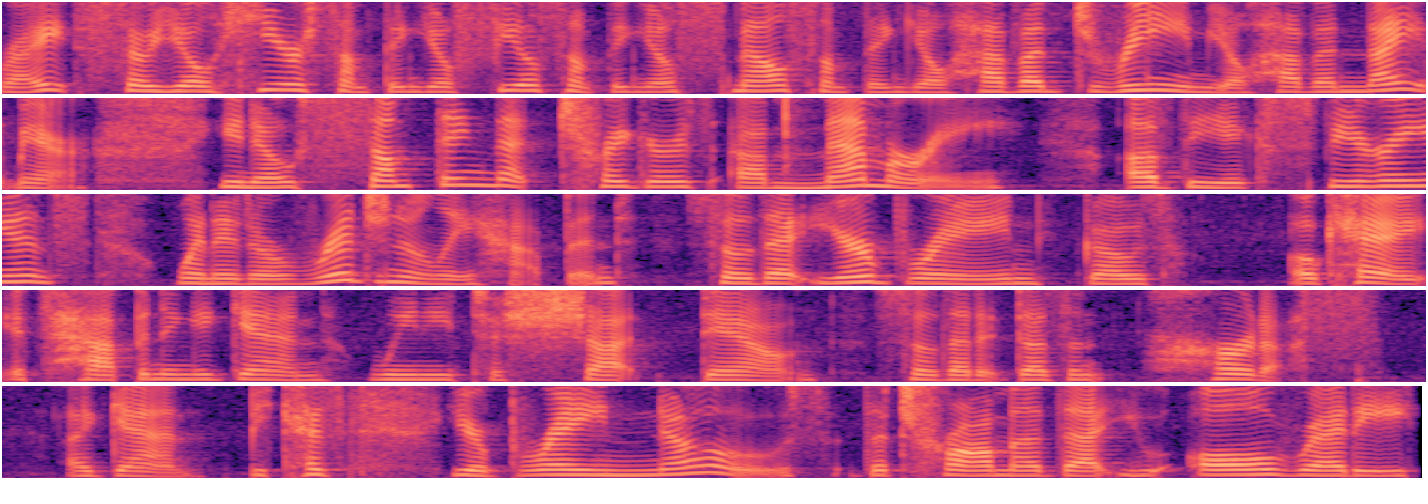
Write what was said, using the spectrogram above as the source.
Right? So you'll hear something, you'll feel something, you'll smell something, you'll have a dream, you'll have a nightmare. You know, something that triggers a memory of the experience when it originally happened so that your brain goes, okay, it's happening again. We need to shut down so that it doesn't hurt us again. Because your brain knows the trauma that you already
